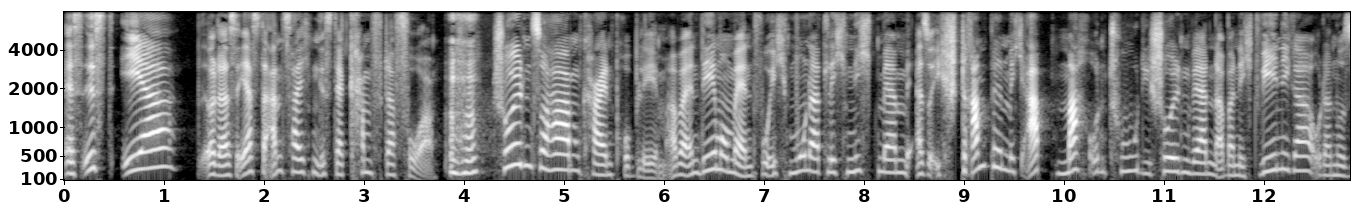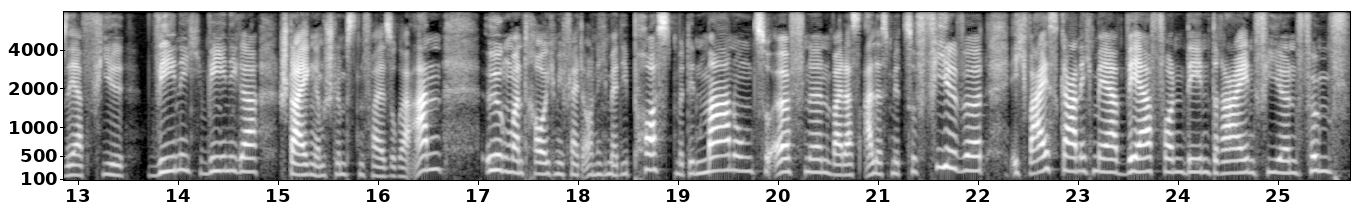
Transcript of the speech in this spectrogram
Es ist eher oder das erste Anzeichen ist der Kampf davor. Mhm. Schulden zu haben, kein Problem. Aber in dem Moment, wo ich monatlich nicht mehr, also ich strampel mich ab, mach und tu, die Schulden werden aber nicht weniger oder nur sehr viel wenig weniger, steigen im schlimmsten Fall sogar an. Irgendwann traue ich mich vielleicht auch nicht mehr die Post mit den Mahnungen zu öffnen, weil das alles mir zu viel wird. Ich weiß gar nicht mehr, wer von den dreien, vieren, fünf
